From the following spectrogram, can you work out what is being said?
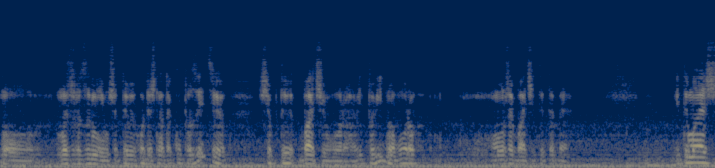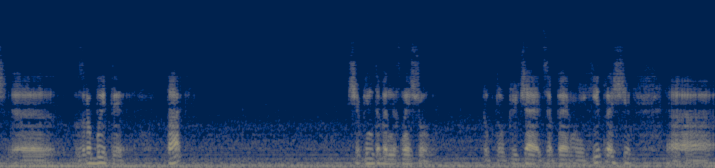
ну, ми ж розуміємо, що ти виходиш на таку позицію, щоб ти бачив ворога. Відповідно, ворог може бачити тебе. І ти маєш е, зробити так, щоб він тебе не знайшов. Тобто включаються певні хитрощі, е,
